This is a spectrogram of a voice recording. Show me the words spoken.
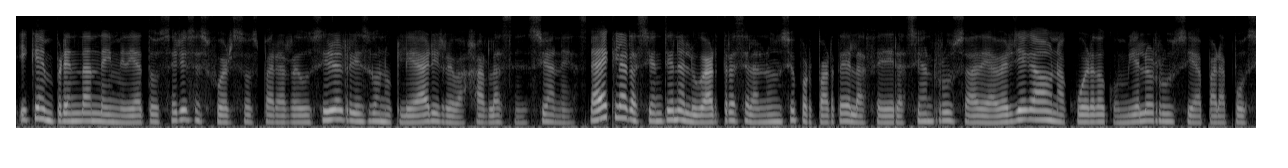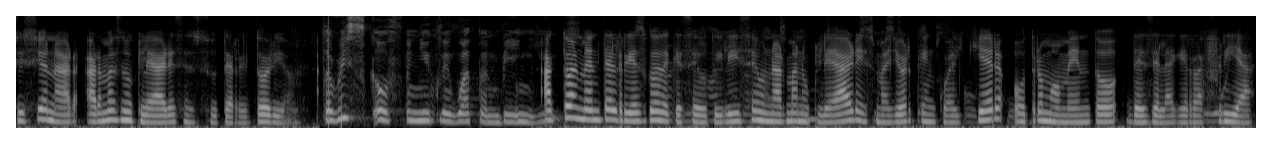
y que emprendan de inmediato serios esfuerzos para reducir el riesgo nuclear y rebajar las tensiones. La declaración tiene lugar tras el anuncio por parte de la Federación Rusa de haber llegado a un acuerdo con Bielorrusia para posicionar armas nucleares en su territorio. Actualmente el riesgo de que se utilice un arma nuclear es mayor que en cualquier otro momento desde la Guerra Fría.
